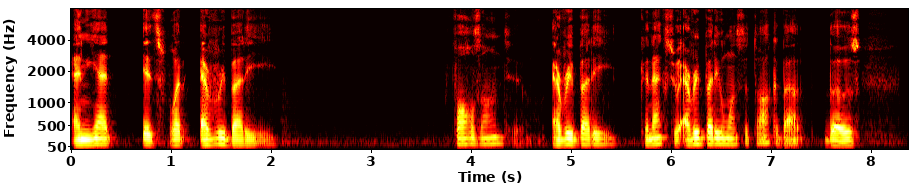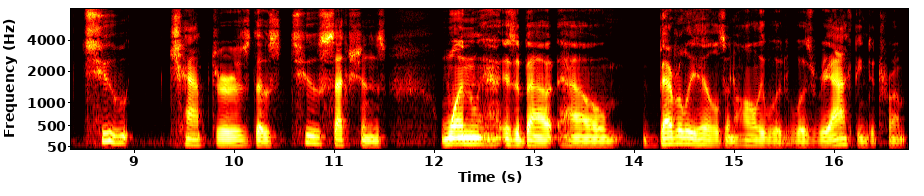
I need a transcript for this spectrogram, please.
And yet it's what everybody falls onto. Everybody connects to. Everybody wants to talk about those two chapters, those two sections. One is about how Beverly Hills and Hollywood was reacting to Trump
